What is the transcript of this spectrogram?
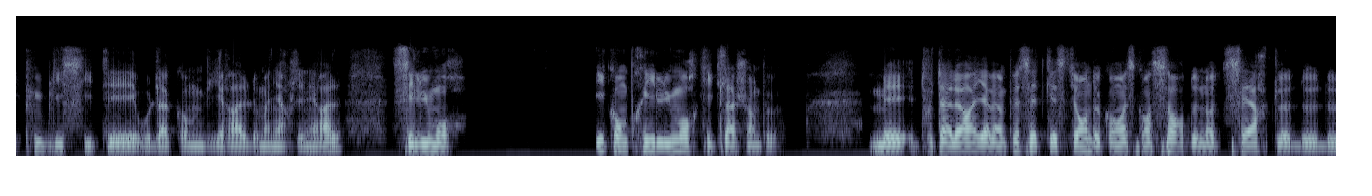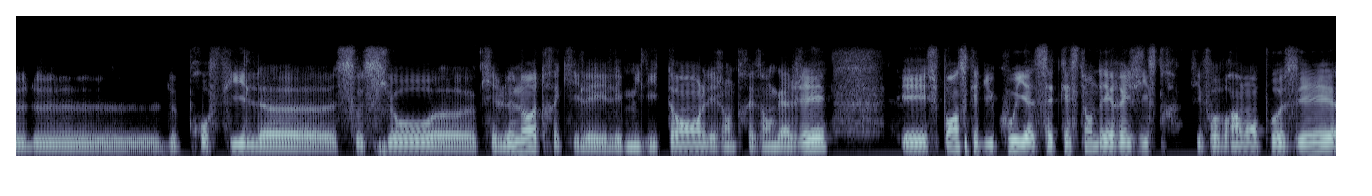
publicités ou de la com virale de manière générale, c'est l'humour, y compris l'humour qui clash un peu. Mais tout à l'heure, il y avait un peu cette question de comment est-ce qu'on sort de notre cercle de, de, profils euh, sociaux qui est le nôtre, qui est les, militants, les gens très engagés. Et je pense que du coup, il y a cette question des registres qu'il faut vraiment poser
